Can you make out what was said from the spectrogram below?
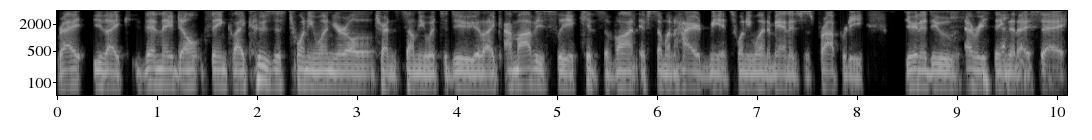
right? You like then they don't think like who's this 21 year old trying to tell me what to do. You're like I'm obviously a kid savant. If someone hired me at 21 to manage this property, you're going to do everything that I say.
